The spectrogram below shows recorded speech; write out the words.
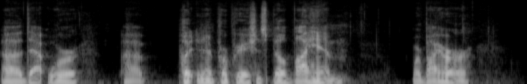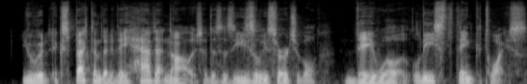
uh, that were uh, put in an appropriations bill by him or by her, you would expect them that if they have that knowledge that this is easily searchable, they will at least think twice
